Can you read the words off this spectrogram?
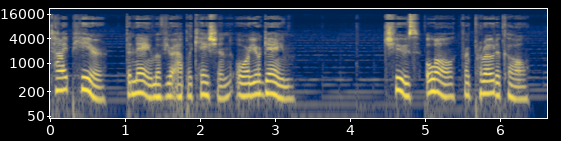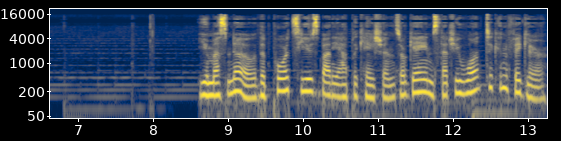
Type here, the name of your application or your game. Choose All for protocol. You must know the ports used by the applications or games that you want to configure.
